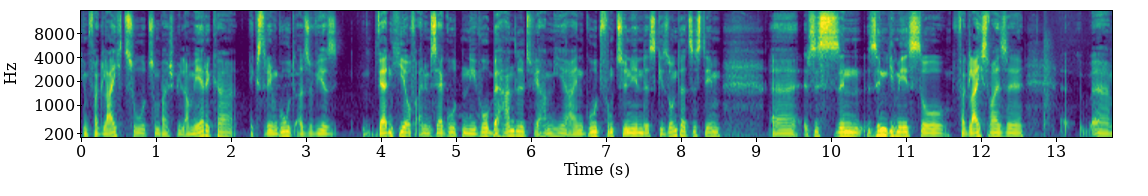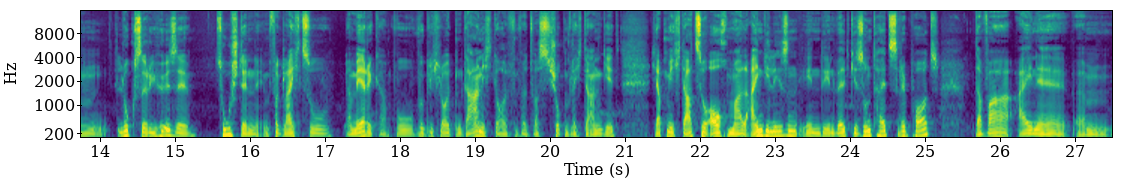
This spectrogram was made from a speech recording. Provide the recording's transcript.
im Vergleich zu zum Beispiel Amerika extrem gut. Also wir werden hier auf einem sehr guten Niveau behandelt. Wir haben hier ein gut funktionierendes Gesundheitssystem. Äh, es ist sinn, sinngemäß so vergleichsweise äh, ähm, luxuriöse Zustände im Vergleich zu Amerika, wo wirklich Leuten gar nicht geholfen wird, was Schuppenflechte angeht. Ich habe mich dazu auch mal eingelesen in den Weltgesundheitsreport. Da war eine, ähm,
